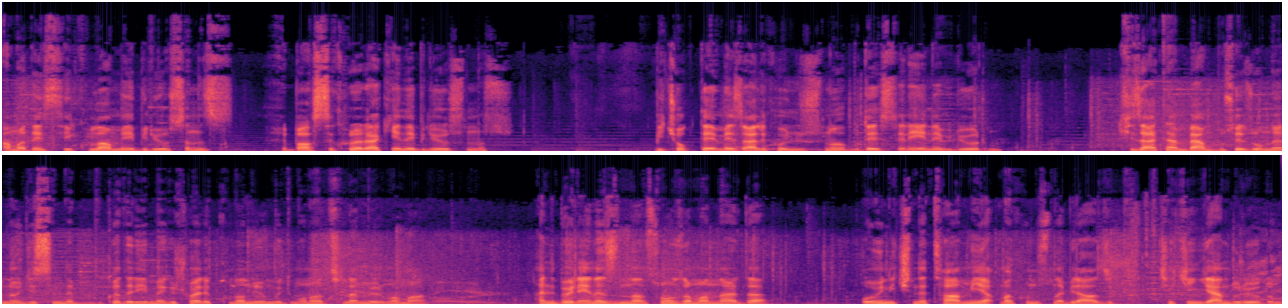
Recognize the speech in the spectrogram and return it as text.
Ama desteği kullanmayı biliyorsanız baskı kurarak yenebiliyorsunuz. Birçok dev mezarlık oyuncusunu bu desteğiyle yenebiliyorum. Ki zaten ben bu sezonların öncesinde bu kadar iyi Mega Şövalye kullanıyor muydum onu hatırlamıyorum ama hani böyle en azından son zamanlarda oyun içinde tahmin yapma konusunda birazcık çekingen duruyordum.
